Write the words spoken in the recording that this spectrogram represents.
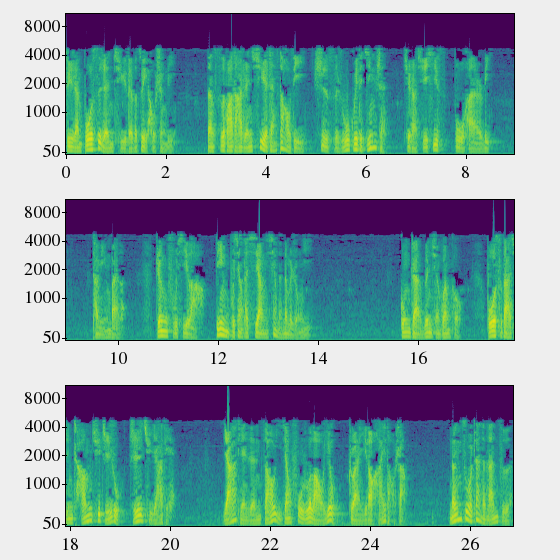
虽然波斯人取得了最后胜利，但斯巴达人血战到底、视死如归的精神却让薛西斯不寒而栗。他明白了，征服希腊并不像他想象的那么容易。攻占温泉关后，波斯大军长驱直入，直取雅典。雅典人早已将妇孺老幼转移到海岛上，能作战的男子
